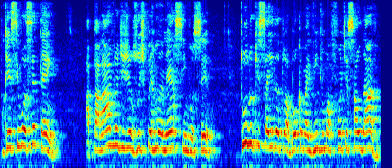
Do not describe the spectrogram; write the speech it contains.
Porque se você tem a palavra de Jesus permanece em você, tudo que sair da tua boca vai vir de uma fonte saudável,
